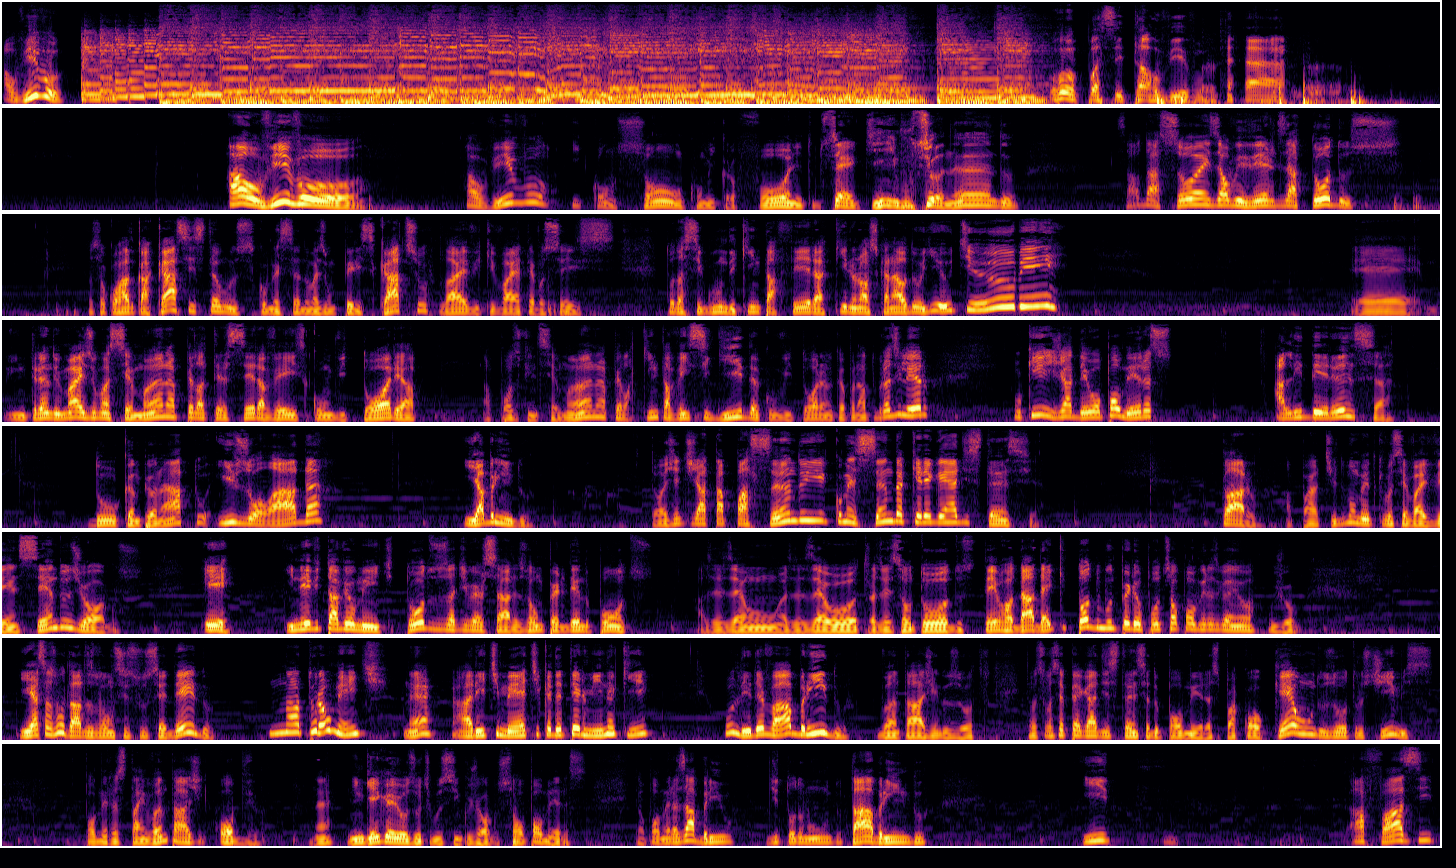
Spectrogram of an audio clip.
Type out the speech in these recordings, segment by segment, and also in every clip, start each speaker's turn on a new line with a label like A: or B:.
A: Ao vivo? Opa, se tá ao vivo. ao vivo! Ao vivo e com som, com microfone, tudo certinho, funcionando. Saudações ao Viverdes a todos. Eu sou Conrado Cacassi, estamos começando mais um Periscatso, live que vai até vocês toda segunda e quinta-feira aqui no nosso canal do YouTube. É, entrando em mais uma semana, pela terceira vez com vitória após o fim de semana, pela quinta vez seguida com vitória no Campeonato Brasileiro, o que já deu ao Palmeiras a liderança do campeonato isolada e abrindo. Então a gente já está passando e começando a querer ganhar distância. Claro, a partir do momento que você vai vencendo os jogos e, inevitavelmente, todos os adversários vão perdendo pontos. Às vezes é um, às vezes é outro, às vezes são todos. Teve rodada aí que todo mundo perdeu pontos, só o Palmeiras ganhou o jogo. E essas rodadas vão se sucedendo naturalmente, né? A aritmética determina que o líder vai abrindo vantagem dos outros. Então, se você pegar a distância do Palmeiras para qualquer um dos outros times, o Palmeiras está em vantagem, óbvio. Né? Ninguém ganhou os últimos cinco jogos, só o Palmeiras. Então, o Palmeiras abriu de todo mundo, tá abrindo. E a fase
